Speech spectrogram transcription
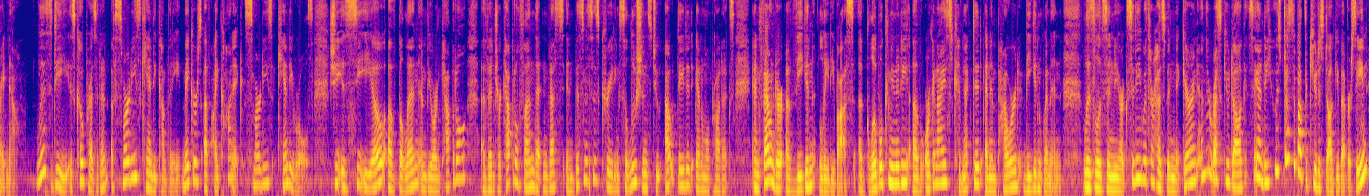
right now. Liz Dee is co president of Smarties Candy Company, makers of iconic Smarties candy rolls. She is CEO of Baleine and Bjorn Capital, a venture capital fund that invests in businesses creating solutions to outdated animal products, and founder of Vegan Lady Boss, a global community of organized, connected, and empowered vegan women. Liz lives in New York City with her husband, Nick Guerin, and their rescue dog, Sandy, who's just about the cutest dog you've ever seen.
